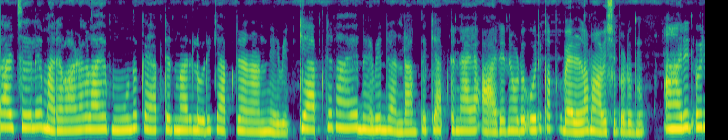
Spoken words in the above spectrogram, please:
ആഴ്ചയിലെ മരവാഴകളായ മൂന്ന് ക്യാപ്റ്റന്മാരിൽ ഒരു ക്യാപ്റ്റനാണ് നെവിൻ. ക്യാപ്റ്റനായ നെവിൻ രണ്ടാമത്തെ ക്യാപ്റ്റനായ ആര്യനോട് ഒരു കപ്പ് വെള്ളം ആവശ്യപ്പെടുന്നു. ആര്യൻ ഒരു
